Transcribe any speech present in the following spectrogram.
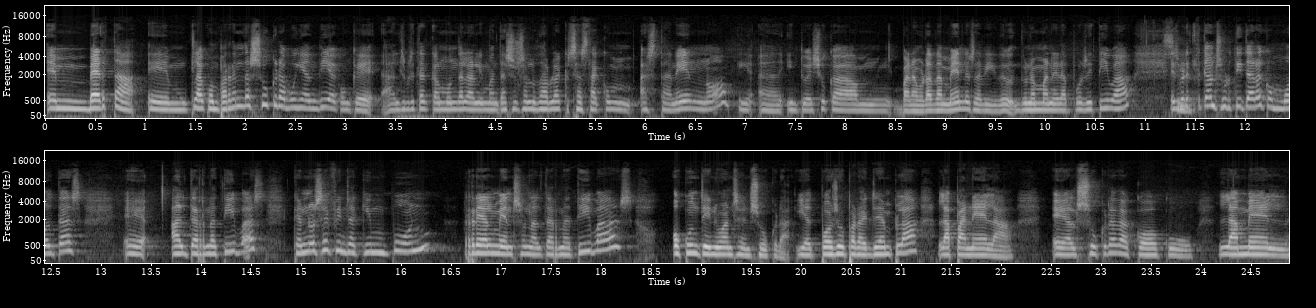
Em, Berta, em, clar, quan parlem de sucre avui en dia, com que és veritat que el món de l'alimentació saludable que s'està com estenent, no? I, eh, intueixo que em, benauradament, és a dir, d'una manera positiva, sí. és veritat que han sortit ara com moltes eh, alternatives que no sé fins a quin punt realment són alternatives o continuen sent sucre. I et poso, per exemple, la panela, eh, el sucre de coco, la mel,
